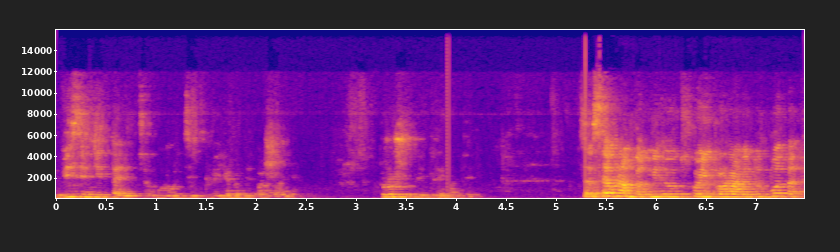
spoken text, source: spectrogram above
Вісім дітей в цьому році виявили бажання. Прошу підтримати. Це все в рамках міської програми Турбота.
